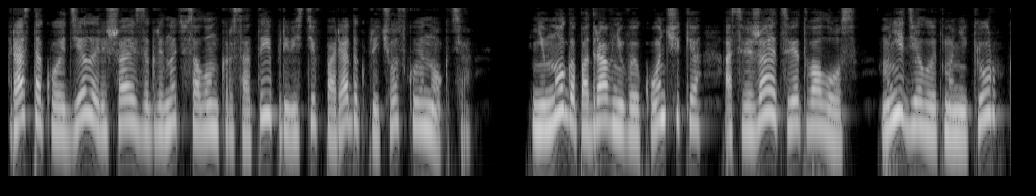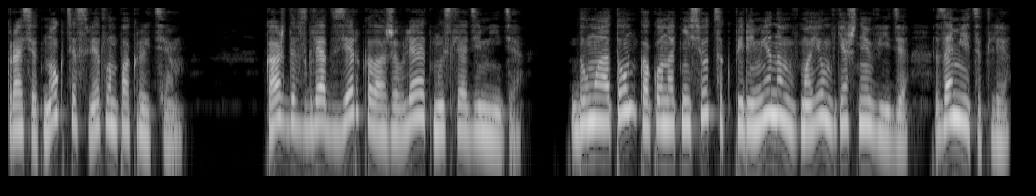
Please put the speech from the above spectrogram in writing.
Раз такое дело, решаюсь заглянуть в салон красоты и привести в порядок прическу и ногти. Немного подравниваю кончики, освежая цвет волос. Мне делают маникюр, красят ногти светлым покрытием. Каждый взгляд в зеркало оживляет мысли о Демиде. Думаю о том, как он отнесется к переменам в моем внешнем виде, заметит ли.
